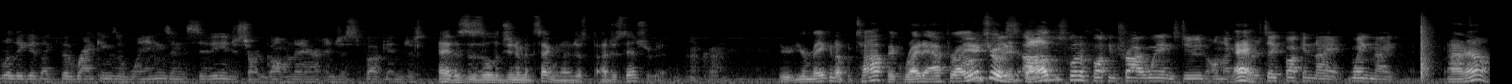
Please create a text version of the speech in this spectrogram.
really good like the rankings of wings in the city and just start going there and just fucking just Hey, this is a legitimate segment. I just, I just introed it. okay. You're, you're making up a topic right after I introed it, I just want to fucking try wings, dude, on like a Hey. Thursday fucking night, wing night. I know.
